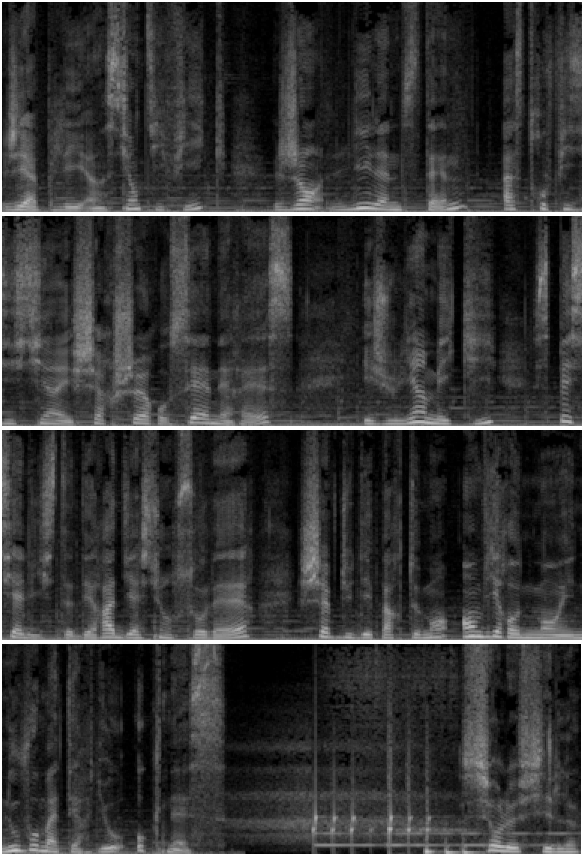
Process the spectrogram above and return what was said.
j'ai appelé un scientifique, Jean Lillensten, astrophysicien et chercheur au CNRS, et Julien Mecky, spécialiste des radiations solaires, chef du département environnement et nouveaux matériaux au CNES. Sur le fil.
